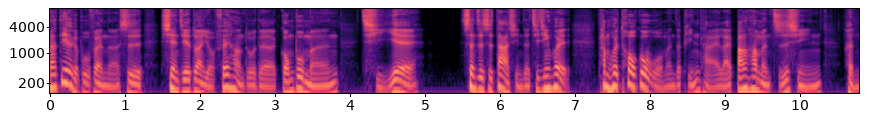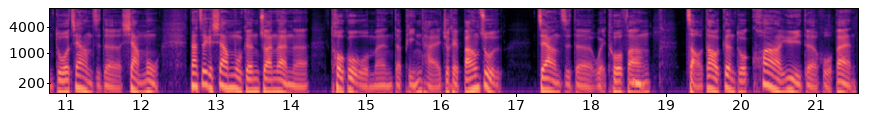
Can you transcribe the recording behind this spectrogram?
那第二个部分呢，是现阶段有非常多的公部门、企业，甚至是大型的基金会，他们会透过我们的平台来帮他们执行很多这样子的项目。那这个项目跟专案呢，透过我们的平台就可以帮助这样子的委托方找到更多跨域的伙伴。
